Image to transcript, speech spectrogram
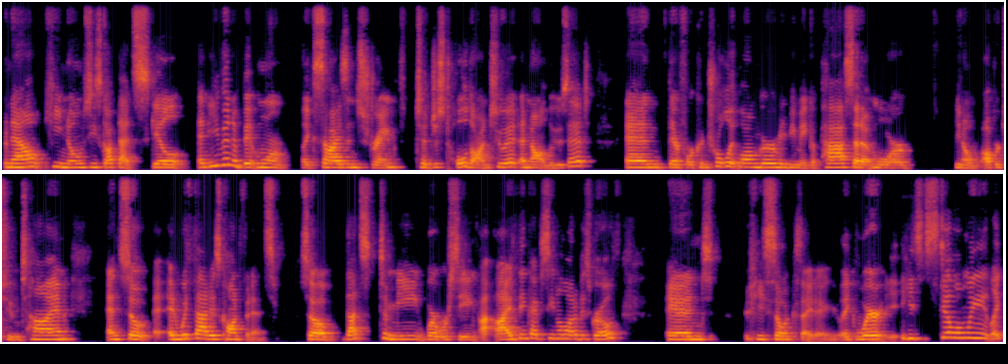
But now he knows he's got that skill and even a bit more like size and strength to just hold on to it and not lose it and therefore control it longer maybe make a pass at a more you know opportune time. And so and with that is confidence. So that's to me where we're seeing I, I think i've seen a lot of his growth and he's so exciting. Like where he's still only like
